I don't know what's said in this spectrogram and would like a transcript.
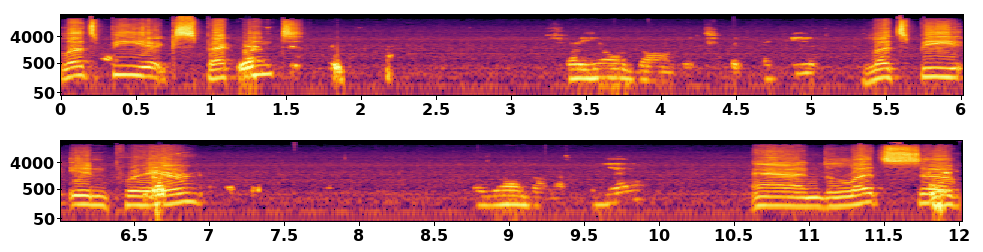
let's be expectant. Soyons dans l'expectative, Let's be in prayer, soyons dans la prière, and let's uh,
